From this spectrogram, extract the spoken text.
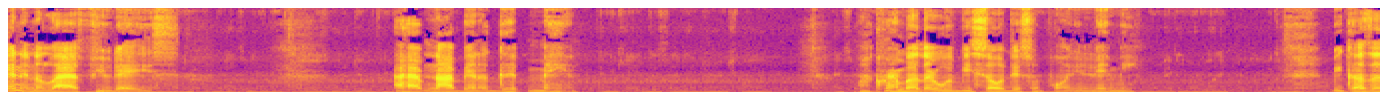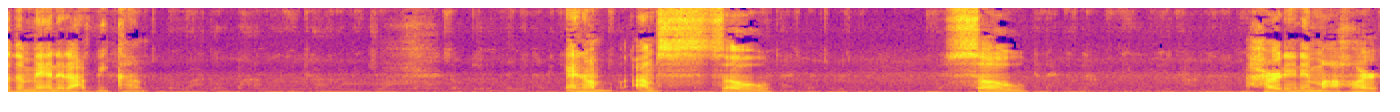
And in the last few days, I have not been a good man. My grandmother would be so disappointed in me because of the man that I've become. And I'm I'm so so hurting in my heart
